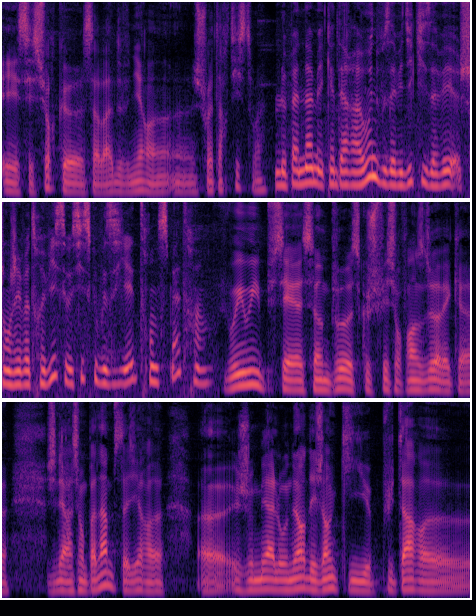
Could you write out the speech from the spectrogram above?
Et c'est sûr que ça va devenir un, un chouette artiste. Ouais. Le Paname et Kader Aoun, vous avez dit qu'ils avaient changé votre vie. C'est aussi ce que vous essayez de transmettre? Oui, oui, c'est un peu ce que je fais sur France 2 avec euh, Génération Paname, c'est-à-dire euh, euh, je mets à l'honneur des gens qui plus tard euh,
